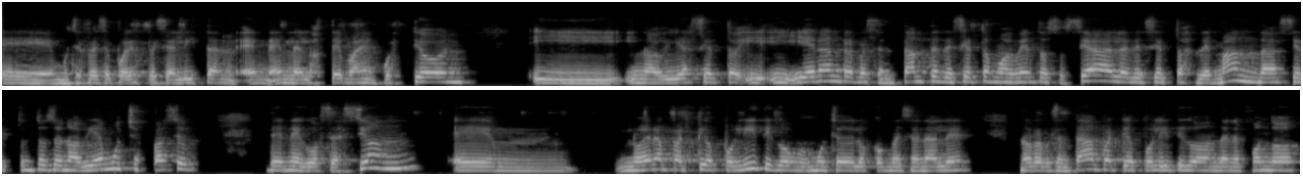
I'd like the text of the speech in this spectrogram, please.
eh, muchas veces por especialistas en, los temas en cuestión y, no había cierto, y, eran representantes de ciertos movimientos sociales, de ciertas demandas, ¿cierto? Entonces no había mucho espacio de negociación, em, no eran partidos políticos, muchos de los convencionales no representaban partidos políticos donde en el fondo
